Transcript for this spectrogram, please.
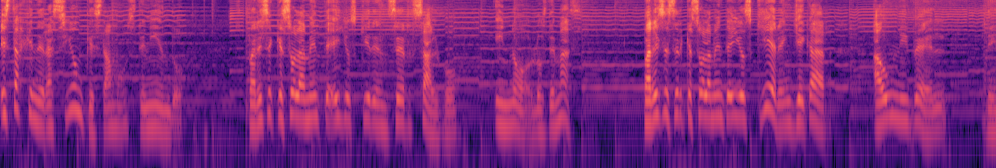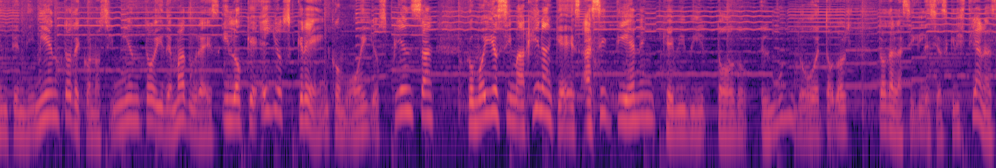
esta generación que estamos teniendo parece que solamente ellos quieren ser salvo y no los demás. Parece ser que solamente ellos quieren llegar a un nivel de entendimiento, de conocimiento y de madurez y lo que ellos creen, como ellos piensan, como ellos imaginan que es, así tienen que vivir todo el mundo o todos, todas las iglesias cristianas.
